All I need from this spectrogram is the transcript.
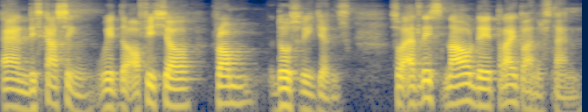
and discussing with the official from those regions. So at least now they try to understand.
